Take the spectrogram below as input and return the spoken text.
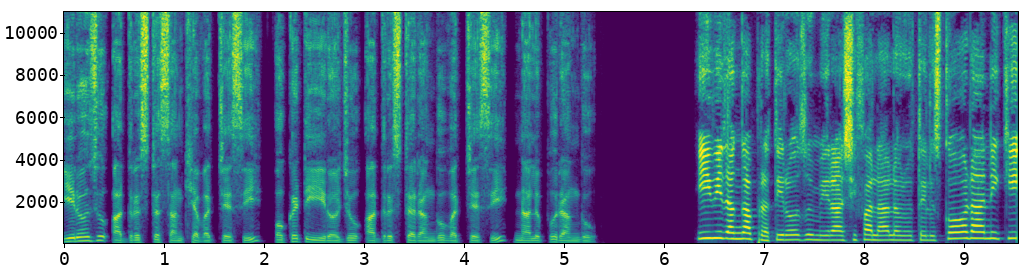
ఈరోజు అదృష్ట సంఖ్య వచ్చేసి ఒకటి ఈరోజు అదృష్ట రంగు వచ్చేసి నలుపు రంగు. ఈ విధంగా ప్రతిరోజు మీ రాశి ఫలాలను తెలుసుకోవడానికి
